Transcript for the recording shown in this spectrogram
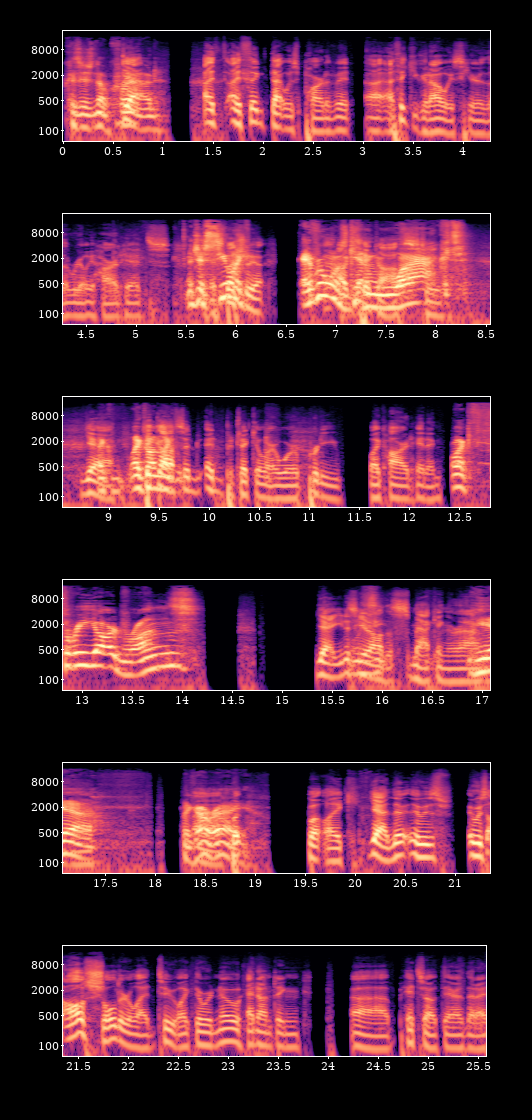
because there's no crowd. I I think that was part of it. Uh, I think you could always hear the really hard hits, It just seemed like uh, everyone was getting kickoffs, too. whacked. yeah. Like like on like, in, in particular were pretty like hard hitting. like three yard runs. Yeah, you just hear all the smacking around. Yeah. Like Uh, all right. but- but like yeah, there, it was it was all shoulder led too. Like there were no headhunting uh, hits out there that I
